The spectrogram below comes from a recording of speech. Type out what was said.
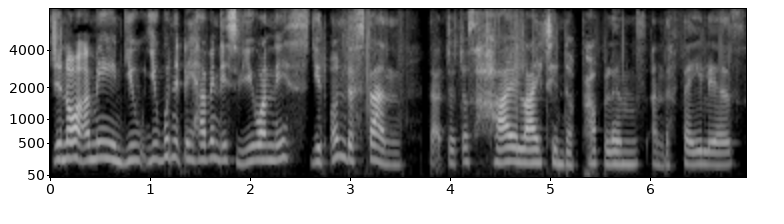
do you know what I mean? You you wouldn't be having this view on this. You'd understand that they're just highlighting the problems and the failures.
